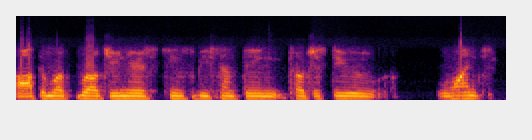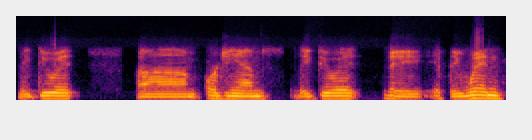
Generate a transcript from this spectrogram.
often with World Juniors seems to be something coaches do once, they do it, um, or GMs, they do it. They if they win,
